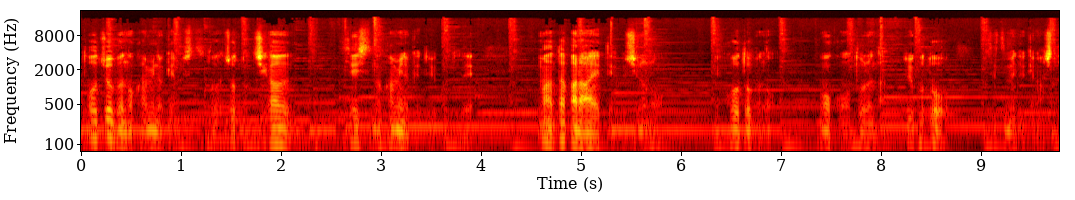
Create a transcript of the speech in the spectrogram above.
頭頂部の髪の毛の質とはちょっと違う性質の髪の毛ということで、まあだからあえて後ろの後頭部の毛根を取るんだということを説明で受けました。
